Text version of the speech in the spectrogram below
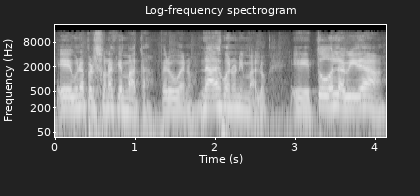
eh, una persona que mata, pero bueno, nada es bueno ni malo. Eh, todo en la vida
